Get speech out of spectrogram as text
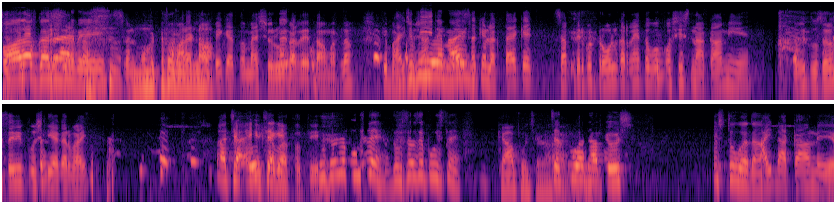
गौरव कर रहा है बे सुन मोटो हमारा टॉपिक है तो मैं शुरू कर देता हूँ मतलब कि भाई कुछ भी है भाई। ऐसा क्यों लगता है कि सब तेरे को ट्रोल कर रहे हैं तो वो कोशिश नाकाम ही है। कभी दूसरों से भी पूछ लिया कर भाई। अच्छा एक सेकंड होती है? दूसरों से पूछ ले दूसरों से पूछ ले। क्या पूछेगा? अच्छा तू बता पीयूष। पीयूष तू बता भाई नाकाम नहीं है।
